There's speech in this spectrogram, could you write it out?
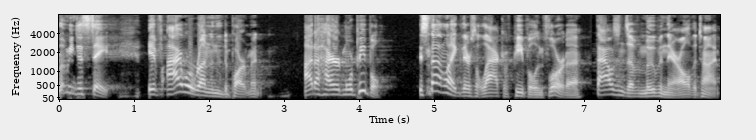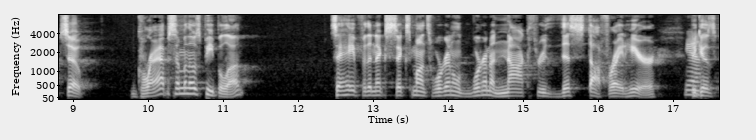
let me just state, if I were running the department, I'd have hired more people. It's not like there's a lack of people in Florida. Thousands of them moving there all the time. So grab some of those people up say, hey, for the next six months, we're gonna we're gonna knock through this stuff right here yeah. because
